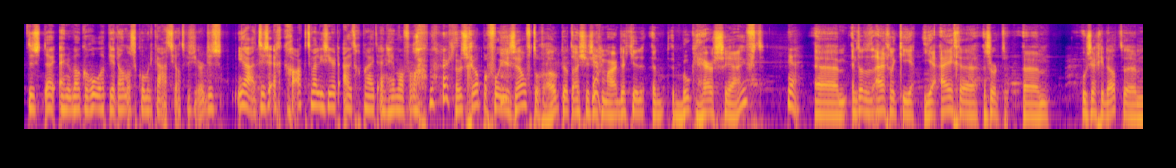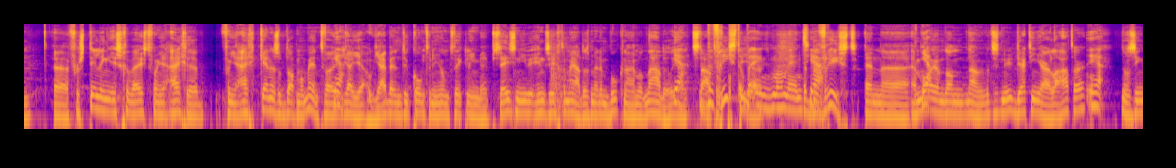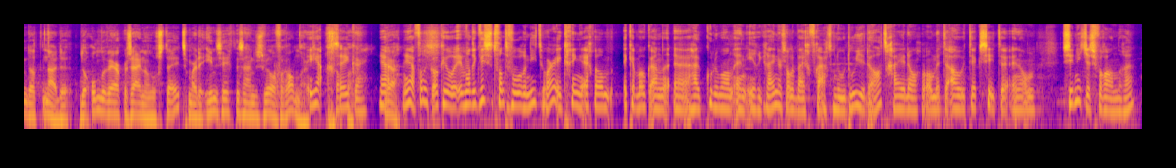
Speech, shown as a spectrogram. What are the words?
Dus, daar- en welke rol heb je dan als communicatieadviseur? Dus ja, het is echt geactualiseerd, uitgebreid en helemaal veranderd. Dat is grappig voor jezelf toch ook? Dat als je zeg maar dat je het, het boek herschrijft. Ja. ehm, en dat het eigenlijk je, je eigen soort, ehm, hoe zeg je dat? Ehm, eh, verstilling is geweest van je, eigen, van je eigen kennis op dat moment. Terwijl ja. Ja. ja, ook jij bent natuurlijk continu in ontwikkeling. Je hebt steeds nieuwe inzichten. Maar ja, dat is met een boek nou helemaal het nadeel. Ja, het staat bevriest op, een moment. Het bevriest. En, eh, en mooi om dan, nou wat is het nu, 13 jaar later. Dan zien dat nou, de, de onderwerpen zijn er nog steeds. Maar de inzichten zijn dus wel veranderd. ja Grappig. zeker. Ja, Ja. ja. vond ik ook heel. Want ik wist het van tevoren niet hoor. Ik ging echt wel. Ik heb ook aan eh Huip Koeleman en Erik Reinders allebei gevraagd: van, hoe doe je dat? Ga je dan gewoon met de oude tekst zitten en dan zinnetjes veranderen?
